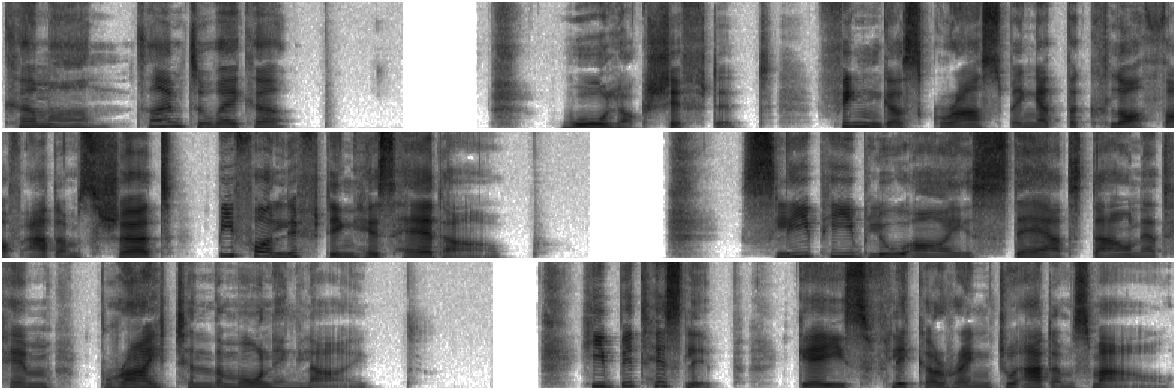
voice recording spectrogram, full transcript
Come on, time to wake up. Warlock shifted, fingers grasping at the cloth of Adam's shirt before lifting his head up. Sleepy blue eyes stared down at him, bright in the morning light. He bit his lip, gaze flickering to Adam's mouth.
